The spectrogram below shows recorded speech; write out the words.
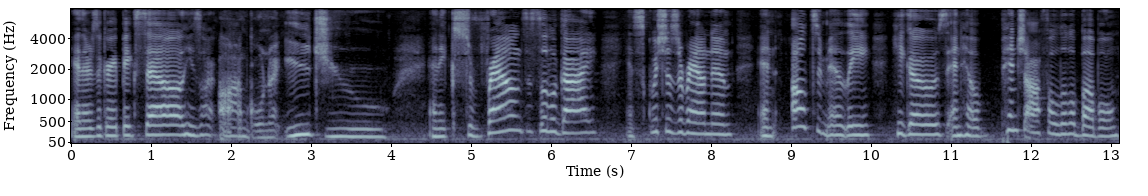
And there's a great big cell. And he's like, oh, I'm going to eat you. And he surrounds this little guy and squishes around him. And ultimately, he goes and he'll pinch off a little bubble.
